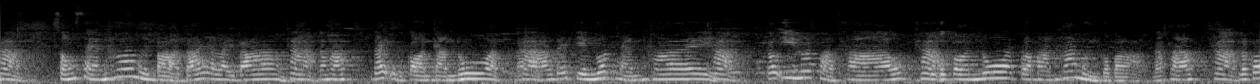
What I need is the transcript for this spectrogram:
ค่ะ 250,000 บาทได้อะไรบ้างค่ะนะคะ ได้อุปกรณ์การนวดนะคะ ค่ะได้เตียงนวดแผนไทย ค่ะ เก้าอี้นวดฝ่าเท้า ค่ะอุปกรณ์นวดประมาณ 50,000กว่าบาทนะคะ ค่ะ แล้วก็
